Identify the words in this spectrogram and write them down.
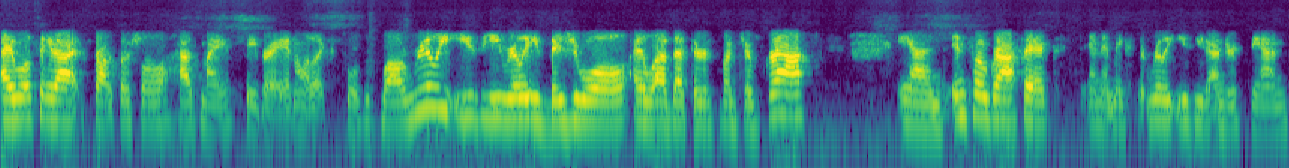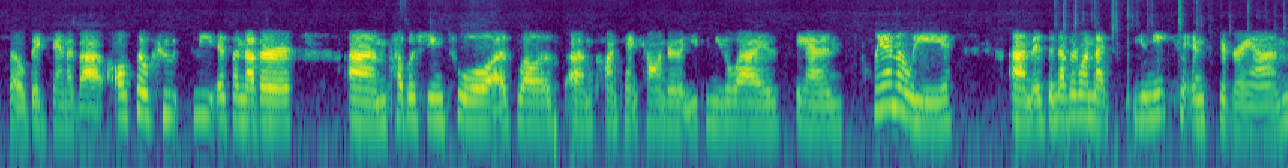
I will say that Sprout Social has my favorite analytics tools as well. Really easy, really visual. I love that there's a bunch of graphs and infographics and it makes it really easy to understand. So big fan of that. Also, Hootsuite is another um, publishing tool as well as um, content calendar that you can utilize. And Planoly um, is another one that's unique to Instagram.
